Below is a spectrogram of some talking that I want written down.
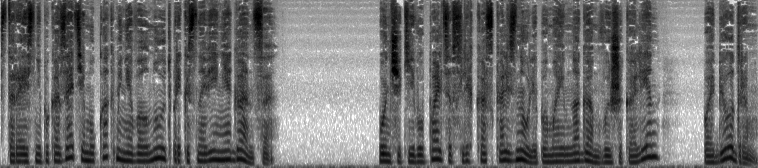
стараясь не показать ему, как меня волнуют прикосновения Ганса. Кончики его пальцев слегка скользнули по моим ногам выше колен, по бедрам.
